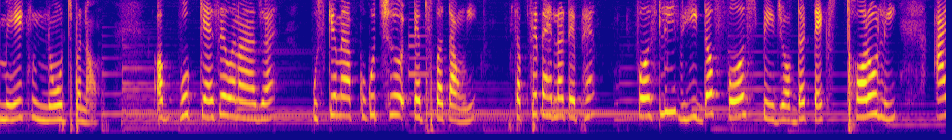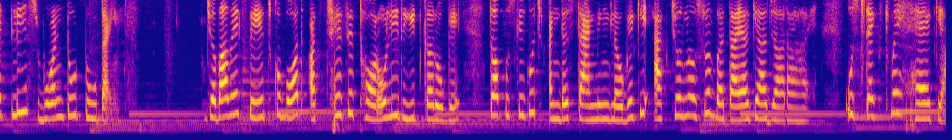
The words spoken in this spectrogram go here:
मेक नोट्स बनाओ। अब वो कैसे बनाया जाए? उसके मैं आपको कुछ टिप्स बताऊँगी। सबसे पहला टिप है firstly read the first page of the text thoroughly at least one two two times जब आप एक पेज को बहुत अच्छे से थॉरोली रीड करोगे तो आप उसकी कुछ अंडरस्टैंडिंग लोगे कि एक्चुअल में उसमें बताया क्या जा रहा है, उस टेक्स्ट में है क्या।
